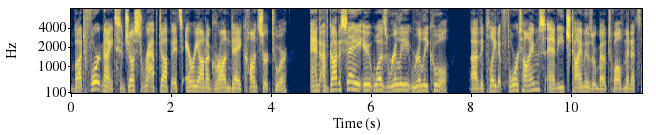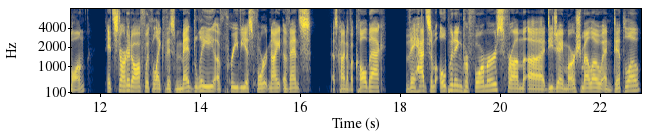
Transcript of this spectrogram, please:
but Fortnite just wrapped up its Ariana Grande concert tour, and I've got to say, it was really, really cool. Uh, they played it four times, and each time it was about 12 minutes long. It started off with like this medley of previous Fortnite events as kind of a callback. They had some opening performers from uh, DJ Marshmello and Diplo.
